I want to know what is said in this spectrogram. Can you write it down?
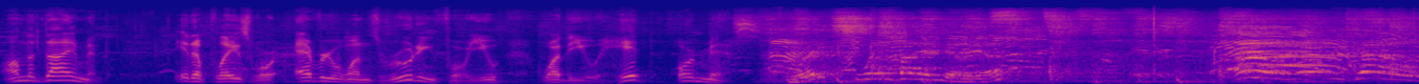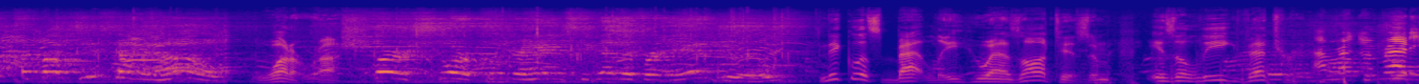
on the diamond in a place where everyone's rooting for you, whether you hit or miss. Great swing by Amelia. Oh, and there we go. Folks, he's coming home. What a rush. First score, put your hands together for Andrew. Nicholas Batley, who has autism, is a league veteran. I'm, re- I'm ready.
